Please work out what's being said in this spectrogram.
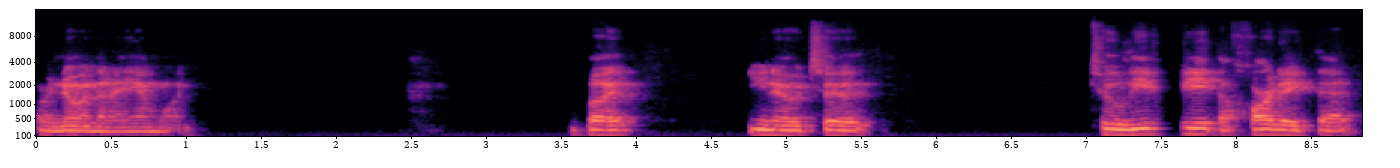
or knowing that I am one. But you know, to to alleviate the heartache that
